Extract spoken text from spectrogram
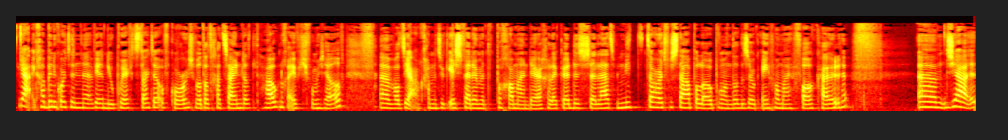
ja, ik ga binnenkort een, uh, weer een nieuw project starten, of course. Wat dat gaat zijn, dat hou ik nog eventjes voor mezelf. Uh, want ja, we gaan natuurlijk eerst verder met het programma en dergelijke. Dus uh, laten we niet te hard van stapel lopen. Want dat is ook een van mijn valkuilen. Um, dus ja, eh,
